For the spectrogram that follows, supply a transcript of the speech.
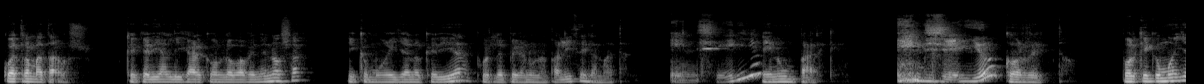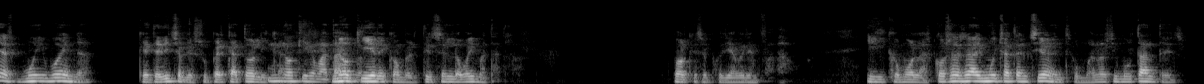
Cuatro mataos que querían ligar con Loba Venenosa y como ella no quería, pues le pegan una paliza y la matan. ¿En serio? En un parque. ¿En serio? Correcto. Porque como ella es muy buena, que te he dicho que es súper católica, No quiere matarlo. no quiere convertirse en lobo y matarlos. Porque se podría haber enfadado. Y como las cosas hay mucha tensión entre humanos y mutantes,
